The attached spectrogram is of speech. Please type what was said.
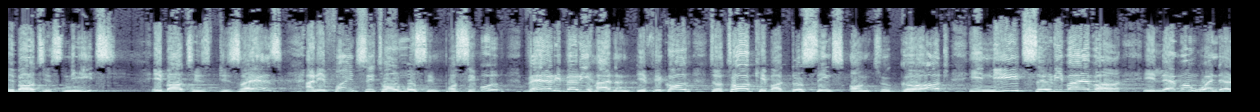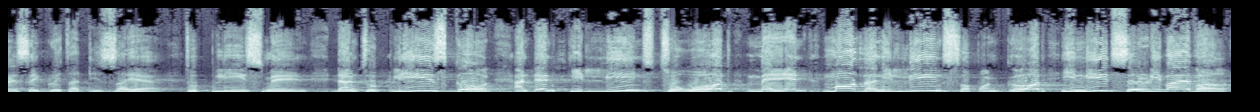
about his needs, about his desires and he finds it almost impossible very very hard and difficult to talk about those things unto God. He needs a revival. 11 when there is a greater desire to please men than to please God and then he leans toward men more than he leans upon God he needs a revival.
